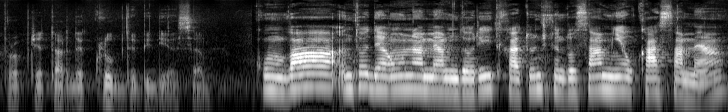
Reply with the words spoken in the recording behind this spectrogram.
proprietar de club de BDSM? Cumva, întotdeauna mi-am dorit că atunci când o să am eu casa mea,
